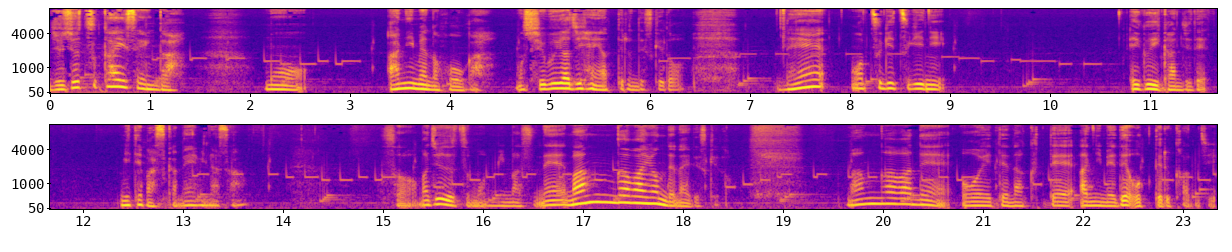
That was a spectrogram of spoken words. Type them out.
呪術廻戦がもうアニメの方がもう渋谷事変やってるんですけどねもう次々にえぐい感じで見てますかね皆さん。そうまあ呪術も見ますね。漫画は読んでないですけど。漫画はね終えてなくてアニメで追ってる感じ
